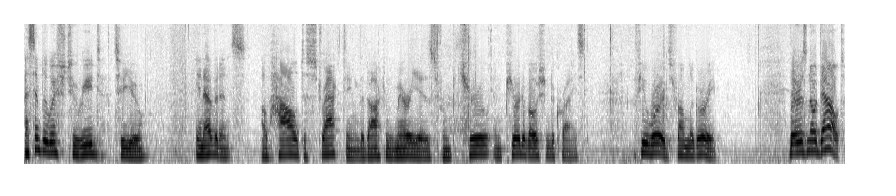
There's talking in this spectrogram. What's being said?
I simply wish to read to you in evidence of how distracting the doctrine of Mary is from true and pure devotion to Christ. A few words from Liguori. There is no doubt,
